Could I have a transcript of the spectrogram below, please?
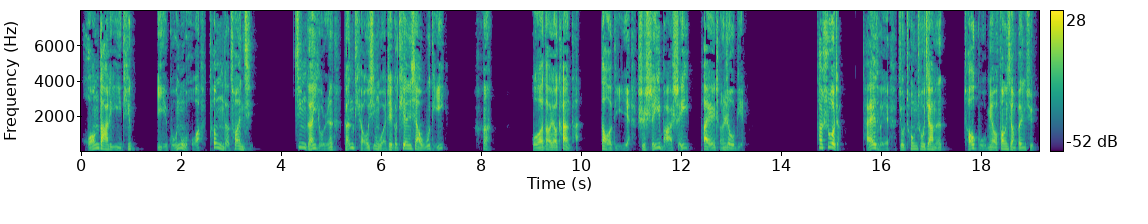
黄大力一听，一股怒火腾的窜起，竟敢有人敢挑衅我这个天下无敌！哼，我倒要看看到底是谁把谁拍成肉饼。他说着，抬腿就冲出家门，朝古庙方向奔去。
